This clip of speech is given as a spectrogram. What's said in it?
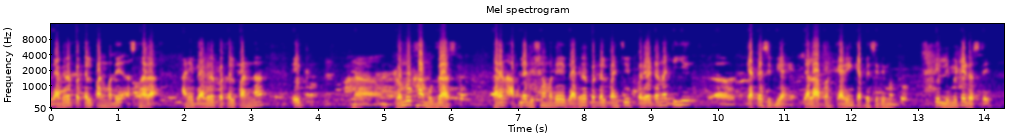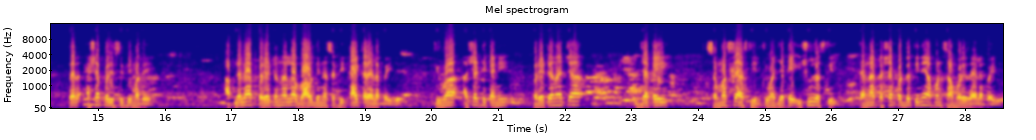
व्याघ्र प्रकल्पांमध्ये असणारा आणि व्याघ्र प्रकल्पांना एक प्रमुख हा मुद्दा असतो. कारण आपल्या देशामध्ये व्याघ्र प्रकल्पांची पर्यटनाची जी कॅपॅसिटी आहे. ज्याला आपण कॅरिंग कॅपॅसिटी म्हणतो. ती लिमिटेड असते. तर अशा परिस्थितीमध्ये आपल्याला पर्यटनाला वाव देण्यासाठी काय करायला पाहिजे? किंवा अशा ठिकाणी पर्यटनाच्या ज्या काही समस्या असतील किंवा ज्या काही इश्यूज असतील त्यांना कशा पद्धतीने आपण सामोरे जायला पाहिजे?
